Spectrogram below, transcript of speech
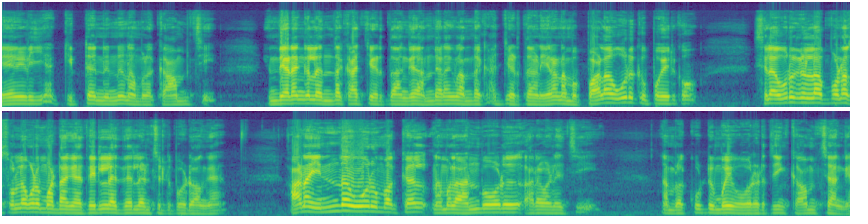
நேரடியாக கிட்ட நின்று நம்மளை காமிச்சு இந்த இடங்களில் இந்த காட்சி எடுத்தாங்க அந்த இடங்களில் அந்த காட்சி எடுத்தாங்க ஏன்னா நம்ம பல ஊருக்கு போயிருக்கோம். சில ஊர்களெலாம் போனால் சொல்லக்கூட மாட்டாங்க தெரியல தெரியலன்னு சொல்லிட்டு போயிடுவாங்க. ஆனால் இந்த ஊர் மக்கள் நம்மளை அன்போடு அரவணைச்சி நம்மளை கூட்டு போய் ஒவ்வொரு இடத்தையும் காமிச்சாங்க.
